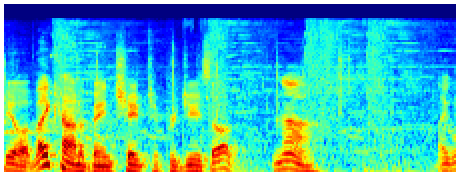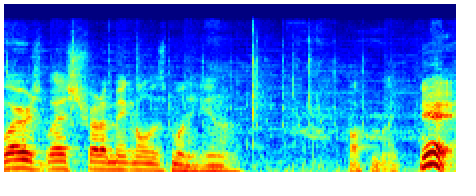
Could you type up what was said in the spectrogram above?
Yeah, like, they can't have been cheap to produce either. Nah. Like, where's where's Shredder making all this money? You know. Fucking like. Yeah.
